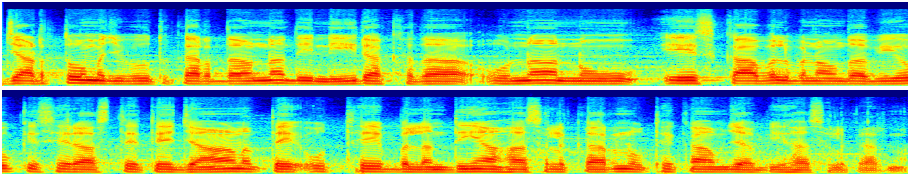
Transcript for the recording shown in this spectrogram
ਜੜ ਤੋਂ ਮਜ਼ਬੂਤ ਕਰਦਾ, ਉਹਨਾਂ ਦੀ ਨੀਂਹ ਰੱਖਦਾ, ਉਹਨਾਂ ਨੂੰ ਇਸ ਕਾਬਲ ਬਣਾਉਂਦਾ ਵੀ ਉਹ ਕਿਸੇ ਰਸਤੇ ਤੇ ਜਾਣ ਤੇ ਉੱਥੇ ਬੁਲੰਦੀਆਂ ਹਾਸਲ ਕਰਨ, ਉੱਥੇ ਕਾਮਯਾਬੀ ਹਾਸਲ ਕਰਨ।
